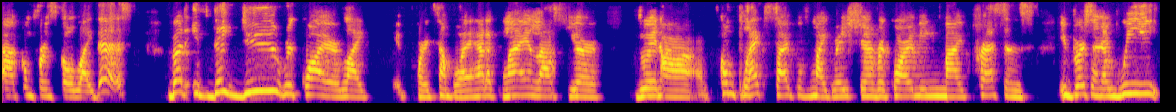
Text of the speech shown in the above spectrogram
a conference call like this. But if they do require, like, for example, I had a client last year doing a complex type of migration requiring my presence in person. And we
